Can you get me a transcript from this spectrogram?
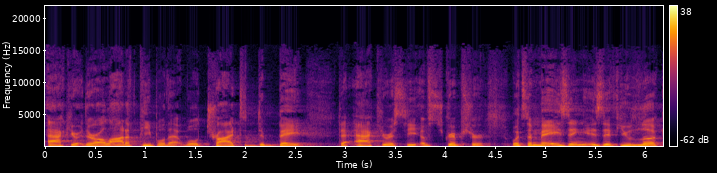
accurate. There are a lot of people that will try to debate the accuracy of scripture. What's amazing is if you look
